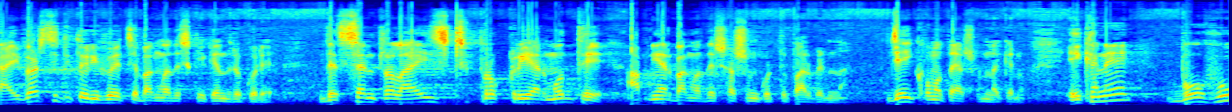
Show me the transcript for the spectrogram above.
ডাইভার্সিটি তৈরি হয়েছে বাংলাদেশকে কেন্দ্র করে যে সেন্ট্রালাইজড প্রক্রিয়ার মধ্যে আপনি আর বাংলাদেশ শাসন করতে পারবেন না। যেই ক্ষমতায় আসুন না কেন। এখানে বহু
